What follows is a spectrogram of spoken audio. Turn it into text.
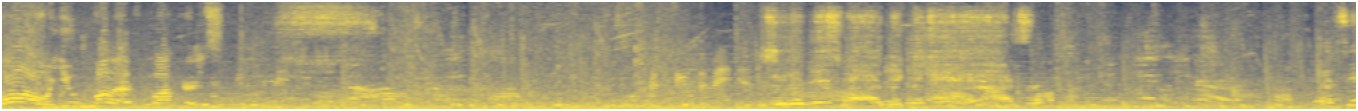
Whoa, you motherfuckers! Seal them in. So they're this spot, they, can't hit us. Let's go!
